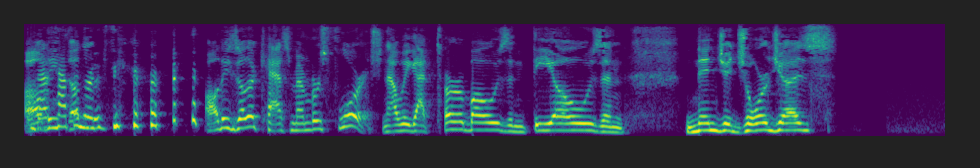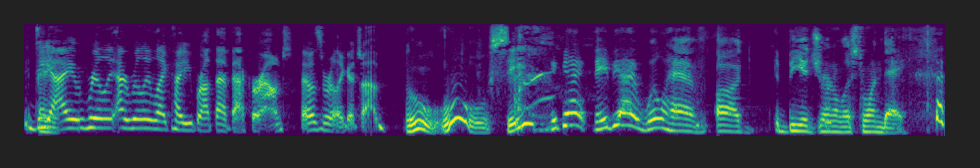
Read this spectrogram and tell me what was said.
All that these other this year. all these other cast members flourish. Now we got Turbos and Theos and Ninja Georgias. Yeah, I really I really like how you brought that back around. That was a really good job. Ooh, ooh, see, maybe I maybe I will have uh be a journalist one day.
